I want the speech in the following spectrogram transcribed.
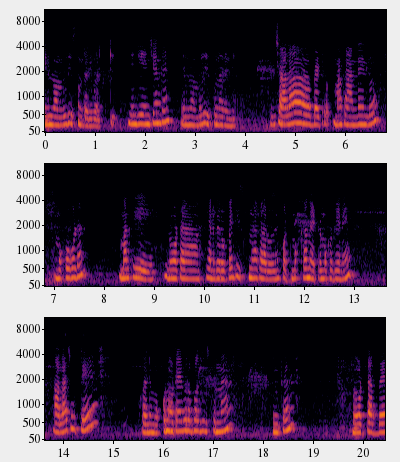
ఎనిమిది వందలు తీసుకుంటారు ఈ వర్క్కి. నేను చేయించాను కానీ ఎనిమిది వందలు తీసుకున్నారండి. ఇది చాలా బెటర్ మనకు ఆన్లైన్లో. మొక్క కూడా మనకి నూట ఎనభై రూపాయలు తీసుకున్నాక ఆ రోజున పట్టు మొక్క మీటర్ మొక్కగానే అలా చూస్తే కానీ మొక్క నూట యాభై రూపాయలు తీసుకున్నా ఇంకా నూట డెబ్బై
